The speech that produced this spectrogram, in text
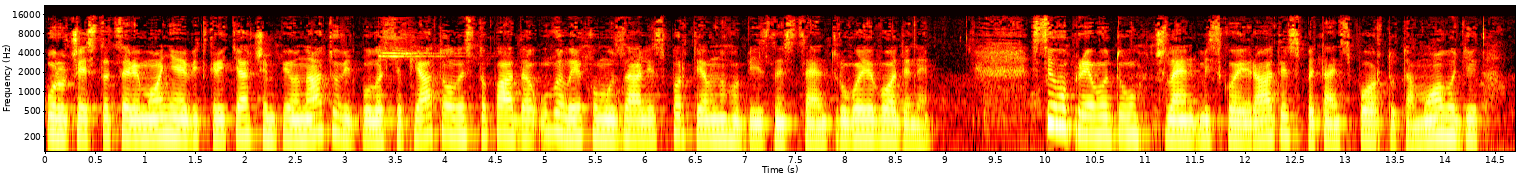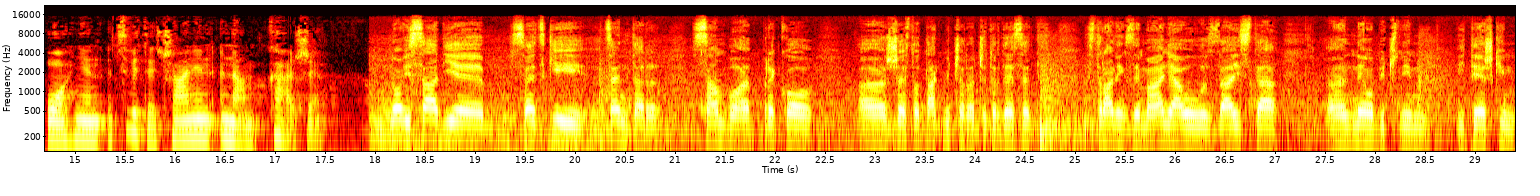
Урочиста церемонія відкриття чемпіонату відбулася 5 листопада у великому залі спортивного бізнес-центру Воєводини. З цього приводу член міської ради з питань спорту та молоді Огнян Цвітичанін нам каже. Sad je svetski centar samboa preko a, 600 takmičara, 40 stranih zemalja u zaista neobičnim i teškim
